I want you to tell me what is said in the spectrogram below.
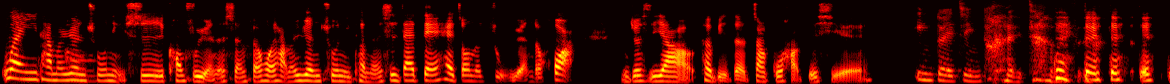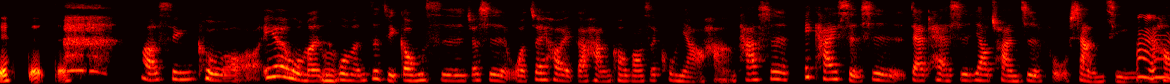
万一他们认出你是空服员的身份，哦、或者他们认出你可能是在 deadhead 中的组员的话，你就是要特别的照顾好这些应对进退 这样子。对对对对对对对。好辛苦哦，因为我们、嗯、我们自己公司就是我最后一个航空公司酷鸟航，它是一开始是 deadhead 是要穿制服上机，嗯、然后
